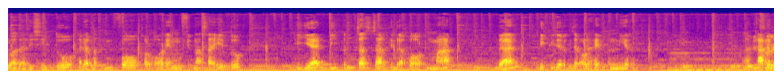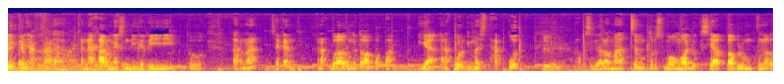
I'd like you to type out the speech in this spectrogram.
keluar dari situ ada dapat info kalau orang yang fitnah saya itu dia dipecat secara tidak hormat dan dikejar-kejar oleh rentenir. Nah, karena kena karma, kena karma sendiri betul karena saya kan anak baru tahu apa apa ya anak baru gimana sih? Takut. Yeah. apa segala macem terus mau ngadu ke siapa belum kenal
